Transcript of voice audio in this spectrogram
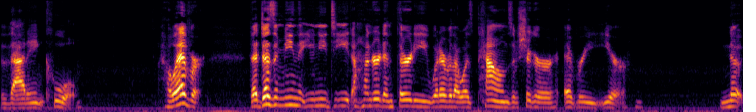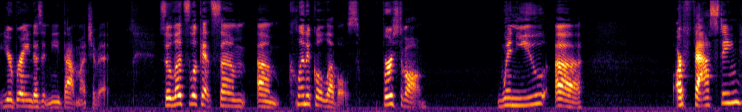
That ain't cool. However, that doesn't mean that you need to eat 130, whatever that was, pounds of sugar every year. No, your brain doesn't need that much of it. So let's look at some um, clinical levels. First of all, when you uh, are fasting,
